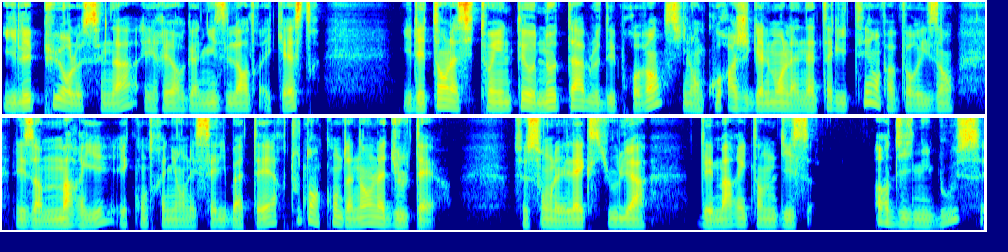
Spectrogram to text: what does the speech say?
Il épure le Sénat et réorganise l'ordre équestre. Il étend la citoyenneté aux notables des provinces. Il encourage également la natalité en favorisant les hommes mariés et contraignant les célibataires, tout en condamnant l'adultère. Ce sont les lex Julia de Maritandis Ordinibus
